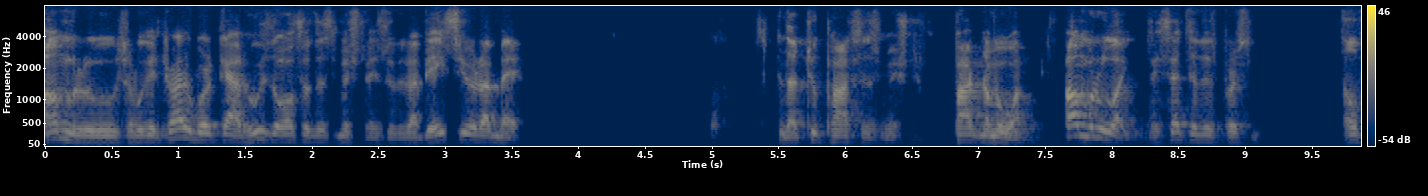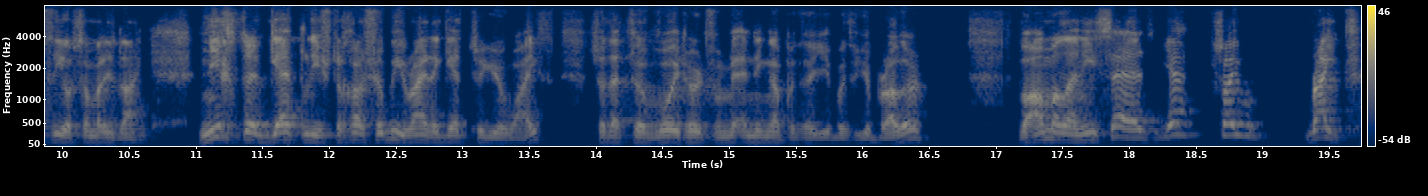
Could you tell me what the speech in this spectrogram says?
Amru, so we're going to try to work out who's the author of this mission. Is it Rabbi Yasi or Rabbi There are two parts of this mission. Part number one. Amrulai. They said to this person, healthy or somebody's dying. Nichter get lishtacha. Should we write a get to your wife so that to avoid her from ending up with, a, with your brother? and he said, yeah, so write.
